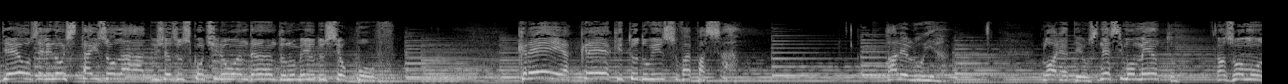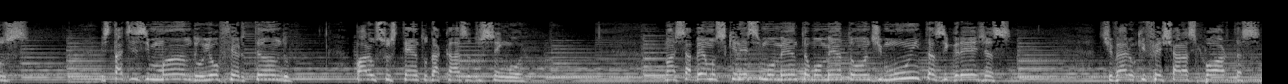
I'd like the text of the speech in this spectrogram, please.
Deus, Ele não está isolado, Jesus continua andando no meio do seu povo. Creia, creia que tudo isso vai passar. Aleluia. Glória a Deus. Nesse momento, nós vamos estar dizimando e ofertando para o sustento da casa do Senhor. Nós sabemos que nesse momento é o momento onde muitas igrejas tiveram que fechar as portas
